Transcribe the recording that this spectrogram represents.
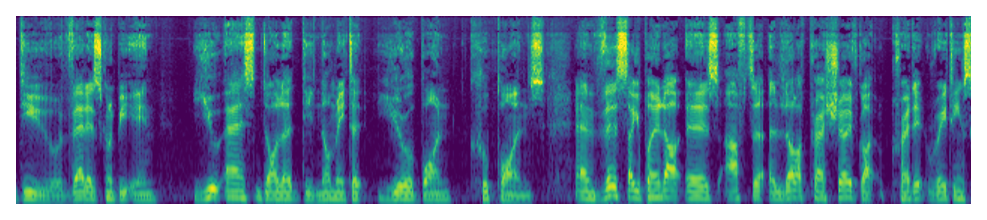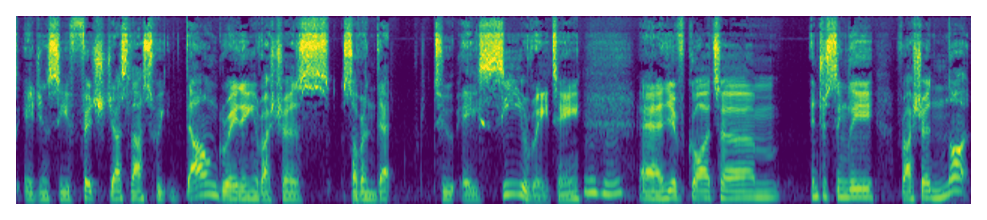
due. That is going to be in US dollar denominated Eurobond coupons. And this, like you pointed out, is after a lot of pressure. You've got credit ratings agency Fitch just last week downgrading Russia's sovereign debt to a C rating. Mm-hmm. And you've got um, interestingly, Russia not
